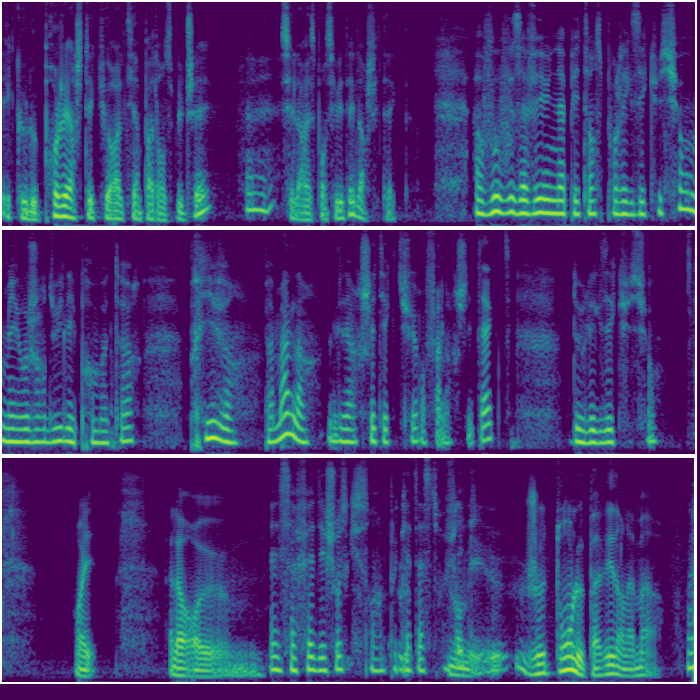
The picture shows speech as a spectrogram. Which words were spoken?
et que le projet architectural ne tient pas dans ce budget, c'est la responsabilité de l'architecte. Alors vous, vous avez une appétence pour l'exécution, mais aujourd'hui les promoteurs privent pas mal l'architecture, enfin l'architecte, de l'exécution. Oui, alors, euh, Et ça fait des choses qui sont un peu catastrophiques. Non, mais euh, jetons le pavé dans la mare.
